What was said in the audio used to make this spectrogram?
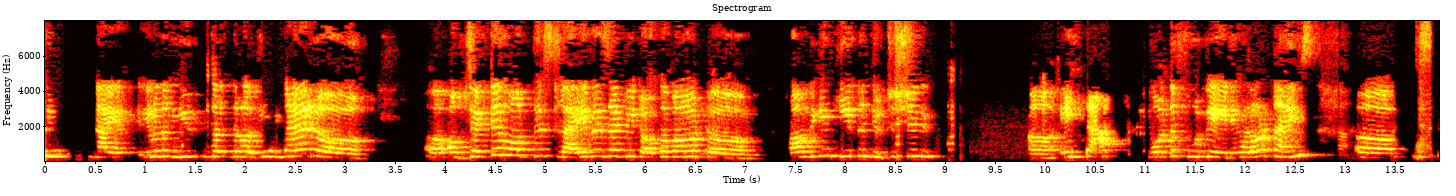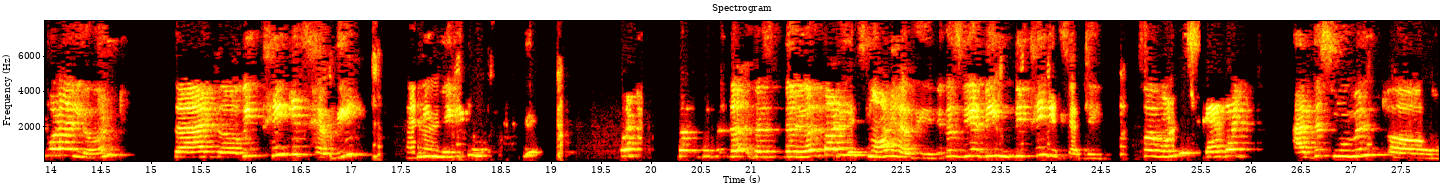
you know, the the, the, the entire uh, uh, objective of this live is that we talk about um how we can keep the nutrition uh, intact, what the food we're eating. A lot of times, uh, this is what I learned that uh, we think it's healthy and we make it healthy, but the, the, the, the real part is not healthy because we are being we think it's healthy. So I want to share that at this moment uh,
